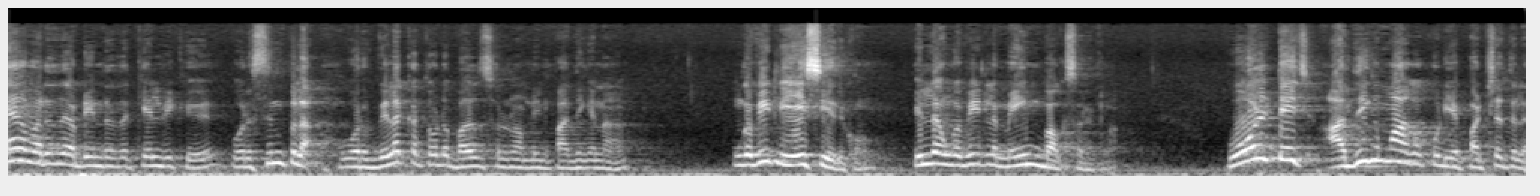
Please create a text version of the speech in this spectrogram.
ஏன் வருது அப்படின்றத கேள்விக்கு ஒரு சிம்பிளாக ஒரு விளக்கத்தோட பதில் சொல்லணும் அப்படின்னு பார்த்தீங்கன்னா உங்கள் வீட்டில் ஏசி இருக்கும். இல்லை உங்கள் வீட்டில் மெயின் பாக்ஸ் இருக்கலாம். வோல்டேஜ் அதிகமாகக்கூடிய பட்சத்தில்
